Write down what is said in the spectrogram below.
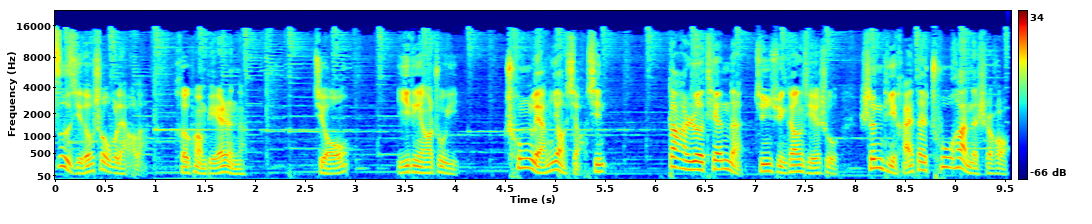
自己都受不了了，何况别人呢？九，一定要注意，冲凉要小心。大热天的军训刚结束，身体还在出汗的时候，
